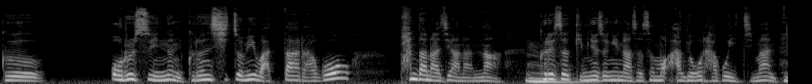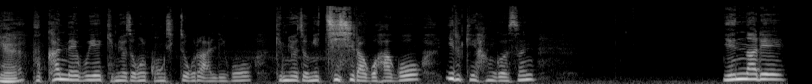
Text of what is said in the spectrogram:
그 오를 수 있는 그런 시점이 왔다라고 판단하지 않았나. 음. 그래서 김여정이 나서서 뭐 악욕을 하고 있지만 예. 북한 내부에 김여정을 공식적으로 알리고 김여정이 지시라고 하고 이렇게 한 것은 옛날에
